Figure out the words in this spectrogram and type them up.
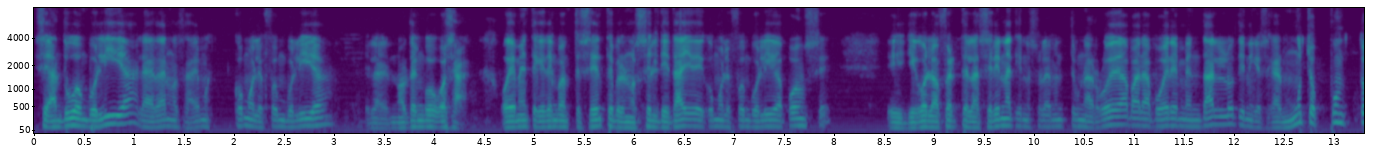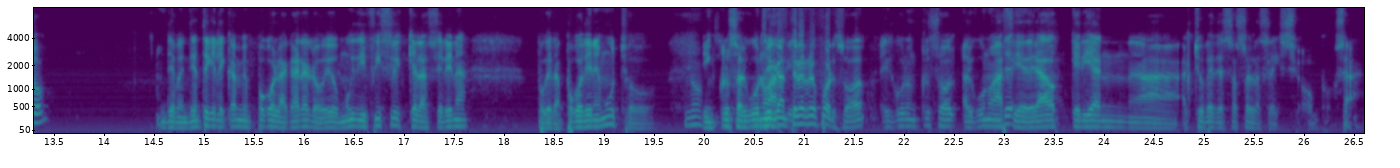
se anduvo en Bolivia, la verdad no sabemos cómo le fue en Bolivia, no tengo, o sea, obviamente que tengo antecedentes, pero no sé el detalle de cómo le fue en Bolivia a Ponce. Eh, llegó la oferta de La Serena, tiene solamente una rueda para poder enmendarlo, tiene que sacar muchos puntos. Independiente que le cambie un poco la cara, lo veo muy difícil que La Serena, porque tampoco tiene mucho. No. Incluso algunos Llegan tres refuerzos. ¿ah? algunos, incluso algunos De- afederados querían a- al Chupete Soso en la selección. O sea,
